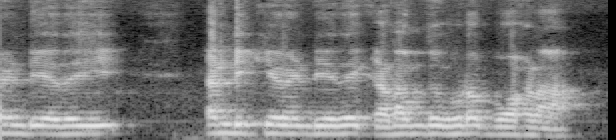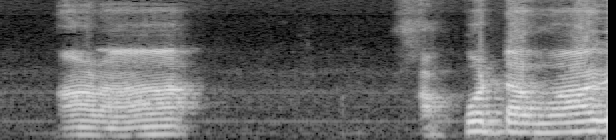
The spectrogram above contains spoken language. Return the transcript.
வேண்டியதை கண்டிக்க வேண்டியதை கடந்து கூட போகலாம். ஆனா அப்பட்டமாக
